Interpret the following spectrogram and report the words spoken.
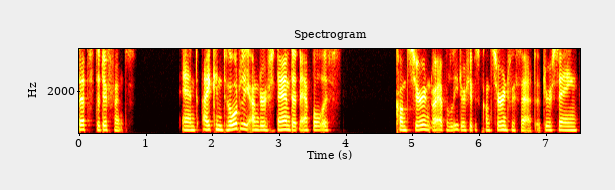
That's the difference. And I can totally understand that Apple is concerned or Apple leadership is concerned with that. That they're saying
